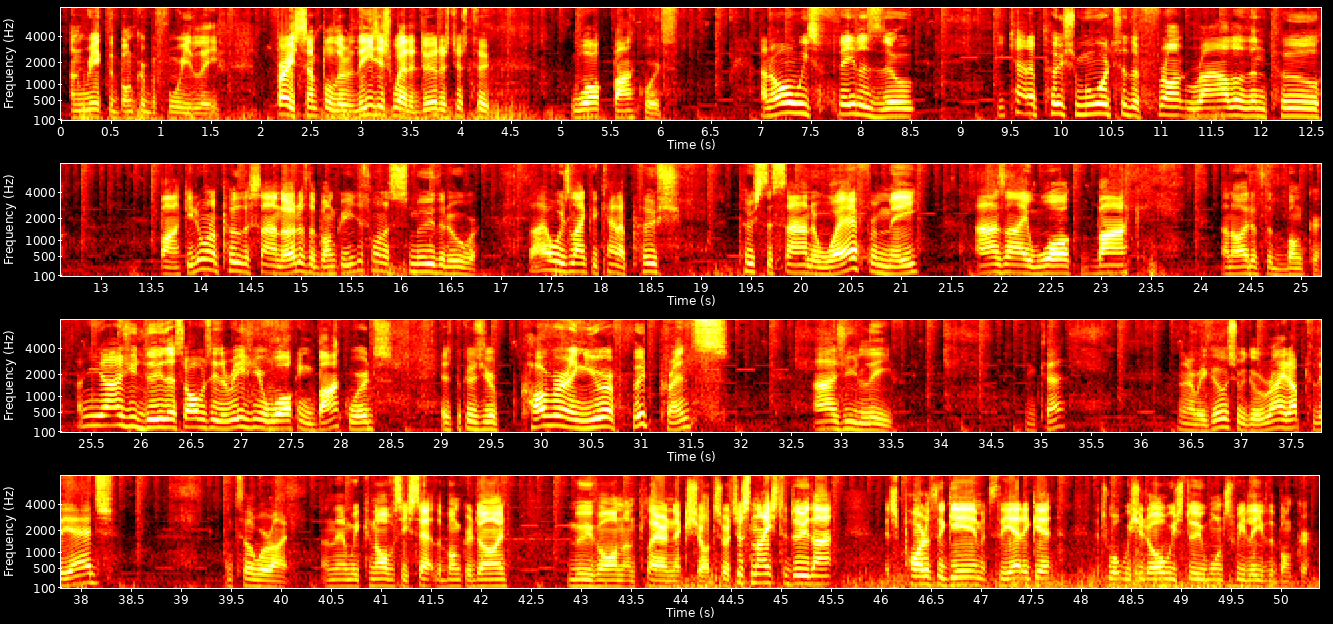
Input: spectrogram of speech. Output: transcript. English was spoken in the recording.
and rake the bunker before you leave. Very simple, the, easiest way to do it is just to walk backwards. And always feel as though you kind of push more to the front rather than pull back. You don't want to pull the sand out of the bunker, you just want to smooth it over. I always like to kind of push push the sand away from me as I walk back and out of the bunker. And you, as you do this, obviously the reason you're walking backwards is because you're covering your footprints as you leave. Okay? There we go, so we go right up to the edge until we're out. And then we can obviously set the bunker down, move on and play our next shot. So it's just nice to do that. It's part of the game, it's the etiquette. What we should always do once we leave the bunker.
